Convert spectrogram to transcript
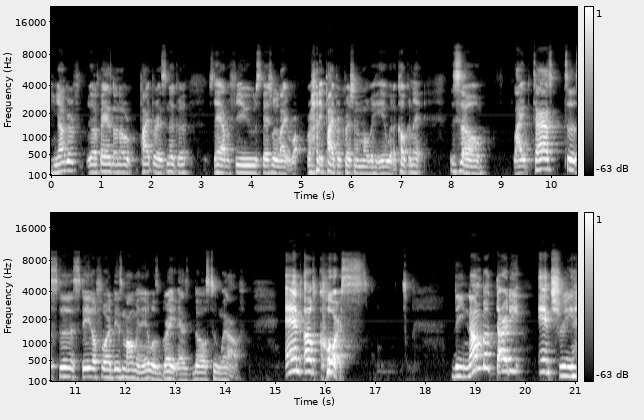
younger fans don't know, Piper and Snuka used to have a feud, especially like Roddy Piper crushing him over here with a coconut. So like time stood, stood still for this moment. it was great as those two went off. And of course, the number 30 entry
